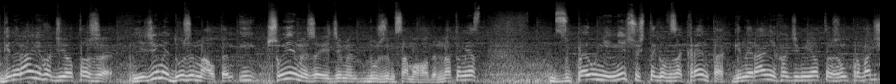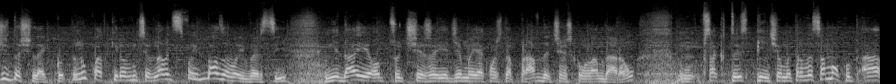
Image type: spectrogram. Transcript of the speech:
Generalnie chodzi o to, że jedziemy dużym autem i czujemy, że jedziemy dużym samochodem. Natomiast zupełnie nie czuć tego w zakrętach. Generalnie chodzi mi o to, że on prowadzi się dość lekko. Ten układ kierowniczy nawet w swojej bazowej wersji nie daje odczuć się, że jedziemy jakąś naprawdę ciężką landarą. Mm, Wszak to jest pięciometrowy samochód, a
